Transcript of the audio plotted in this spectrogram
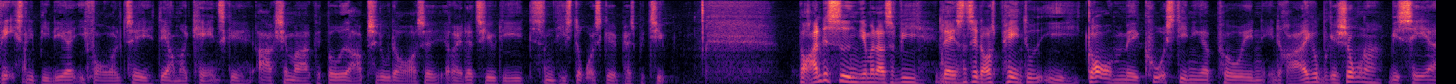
væsentligt billigere i forhold til det amerikanske aktiemarked, både absolut og også relativt i sådan historisk perspektiv. På rentesiden, jamen altså, vi lagde sådan set også pænt ud i går med kursstigninger på en, en række obligationer. Vi ser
